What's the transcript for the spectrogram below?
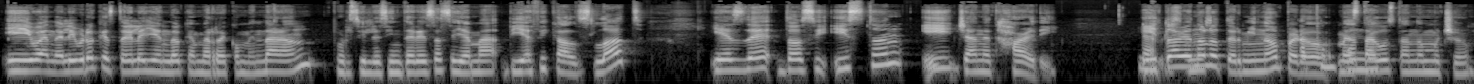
Y bueno, el libro que estoy leyendo que me recomendaron, por si les interesa, se llama The Ethical Slut y es de Dossie Easton y Janet Hardy. Ya y todavía no lo termino, pero me está gustando mucho.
